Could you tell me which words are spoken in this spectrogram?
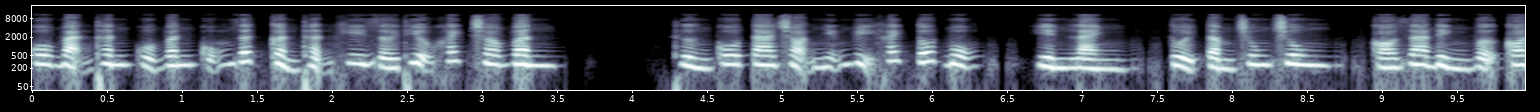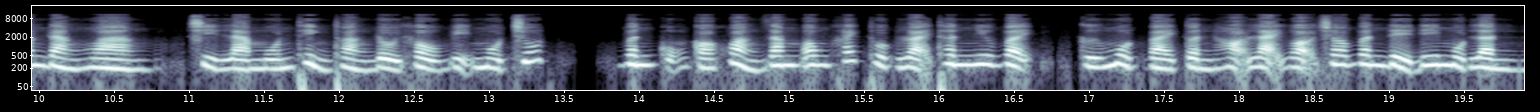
Cô bạn thân của Vân cũng rất cẩn thận khi giới thiệu khách cho Vân. Thường cô ta chọn những vị khách tốt bụng, hiền lành, tuổi tầm trung trung, có gia đình vợ con đàng hoàng, chỉ là muốn thỉnh thoảng đổi khẩu vị một chút. Vân cũng có khoảng dăm ông khách thuộc loại thân như vậy, cứ một vài tuần họ lại gọi cho Vân để đi một lần,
